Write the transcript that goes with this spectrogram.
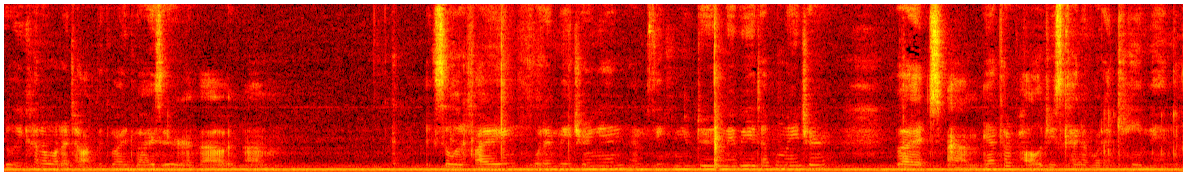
really kind of want to talk with my advisor about um, solidifying what I'm majoring in. I'm thinking of doing maybe a double major, but um, anthropology is kind of what I came in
